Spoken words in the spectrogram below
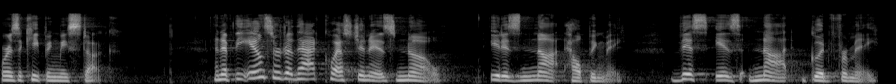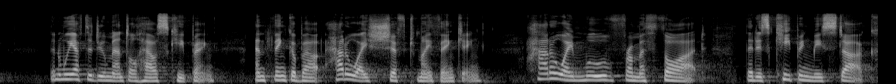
or is it keeping me stuck? And if the answer to that question is no, it is not helping me, this is not good for me, then we have to do mental housekeeping and think about how do I shift my thinking? How do I move from a thought that is keeping me stuck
